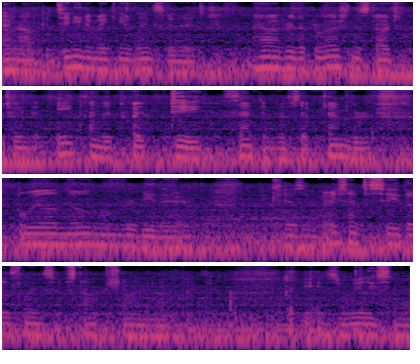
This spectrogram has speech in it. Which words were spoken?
and I'll continue to make new links with it. However, the promotion starts between the 8th and the 22nd of September sad to see those links have stopped showing up. It is really sad,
